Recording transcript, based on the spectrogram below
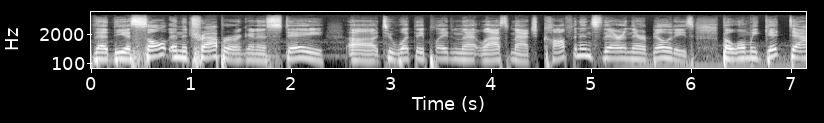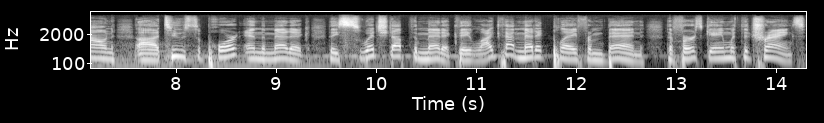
that the assault and the trapper are going to stay uh, to what they played in that last match. Confidence there in their abilities. But when we get down uh, to support and the medic, they switched up the medic. They like that medic play from Ben the first game with the Tranks,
